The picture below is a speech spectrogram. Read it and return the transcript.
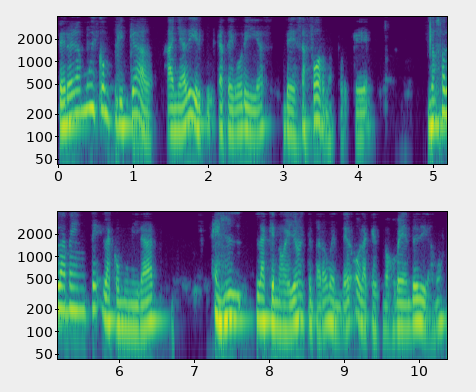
pero era muy complicado añadir categorías de esa forma, porque no solamente la comunidad es la que nos, ellos intentaron vender o la que nos vende, digamos,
